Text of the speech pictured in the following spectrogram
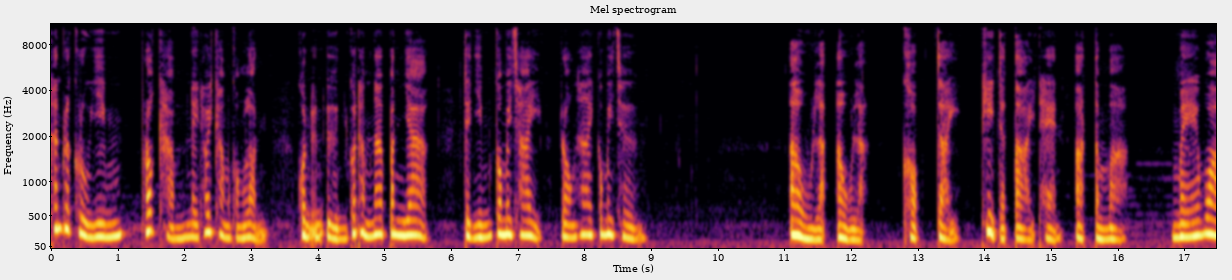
ท่านพระครูยิ้ม เพราะขำในถ้อยคำของหล่อน คนอื่นๆก็ทำหน้าปั้นยาก จะยิ้มก็ไม่ใช่ ร้องไห้ก็ไม่เชิง เอาละเอาละขอบใจ ที่จะตายแทนอาตมา แม้ว่า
